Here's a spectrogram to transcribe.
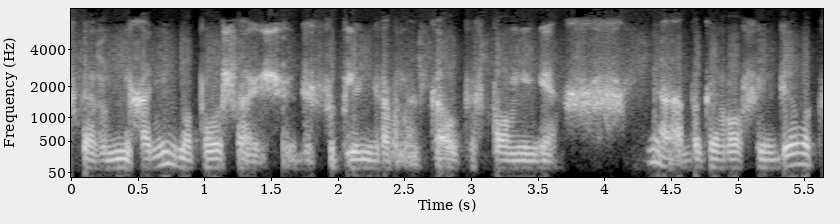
скажем, механизма, повышающих дисциплинированность да, вот исполнения э, договоров и сделок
